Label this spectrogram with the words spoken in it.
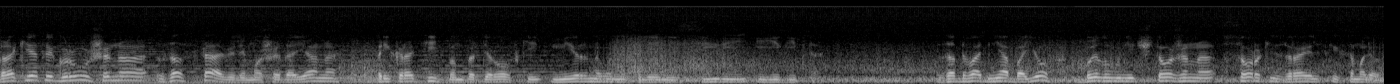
Ракеты Грушина заставили Мошедаяна прекратить бомбардировки мирного населения Сирии и Египта. За два дня боев было уничтожено 40 израильских самолетов.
